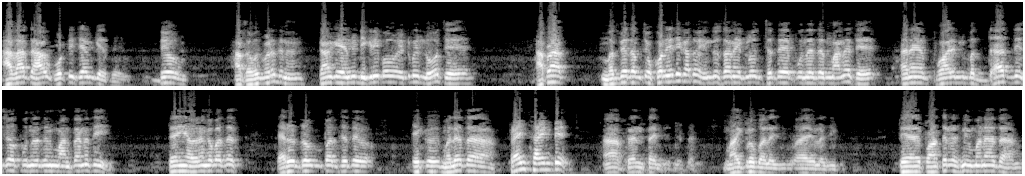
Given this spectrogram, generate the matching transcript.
આ વાત આવ ખોટી છે એમ કે છે. તેઓ આ સમજ પડે છે ને કારણ કે એમની ડિગ્રી બહુ એટલી બધી લો છે. આપણા મતભેદ આમ ચોખ્ખો નહીં દેખાતો. હિન્દુસ્તાન એકલું જ છે તે પુનર્જન્મ માને છે. અને ફોરેન બધા જ દેશો પુનર્જન્મ માનતા નથી. તે અહીં ઔરંગાબાદ એરોડ્રોમ પર છે તે એક મળ્યા હતા ફ્રેન્ચ સાયન્ટિસ્ટ હા ફ્રેન્ચ સાયન્ટિસ્ટ માઇક્રોબાયોલોજી બાયોલોજી તે પાંસઠ વર્ષની ઉંમરના હતા.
